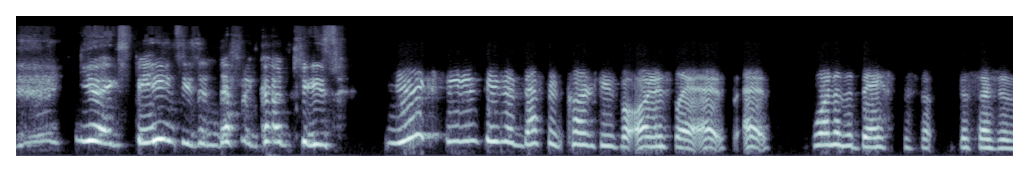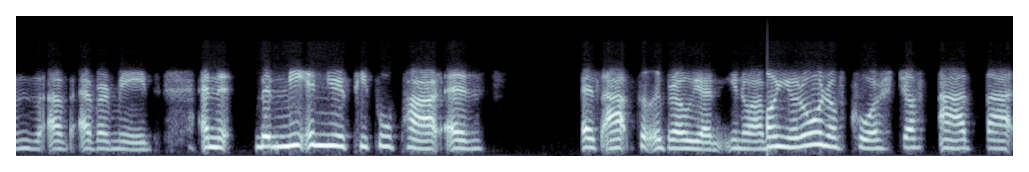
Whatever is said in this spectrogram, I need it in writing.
New experiences in different countries. New experiences in different countries, but honestly, it's it's one of the best decisions I've ever made. And the meeting new people part is is absolutely brilliant. You know, on your own, of course, just add that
